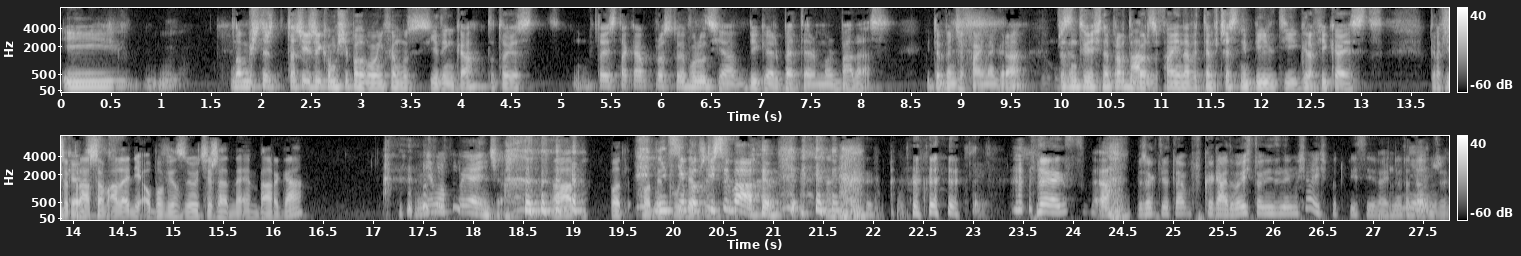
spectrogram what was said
I no myślę, że znaczy, jeżeli komuś się podobał Infamous 1, to to jest, to jest taka po prostu ewolucja bigger, better, more badass. I to będzie fajna gra. Prezentuje się naprawdę A- bardzo fajnie, nawet ten wczesny build i grafika jest... Grafika Przepraszam, jest, ale nie obowiązują cię żadne embarga? Nie mam pojęcia. Pod, potem Nic nie podpisywałem. No jak, że jak ty tam wkradłeś, to nic nie musiałeś podpisywać. No to nie, dobrze.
